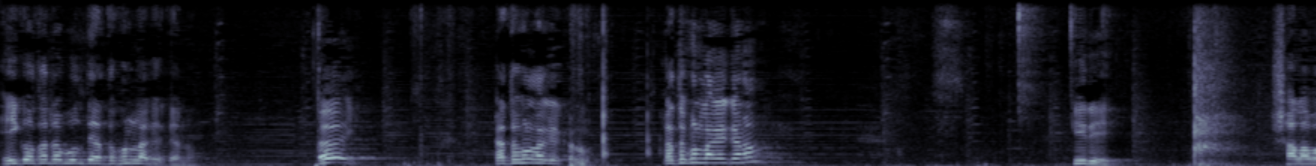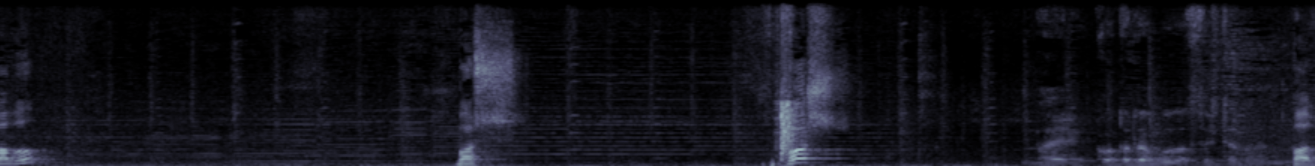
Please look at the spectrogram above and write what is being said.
এই কথাটা বলতে এতক্ষণ লাগে কেন? এই এতক্ষণ লাগে কেন? এতক্ষণ লাগে কেন? কি রে? শালা বাবু। বস। বস। ভাই কতটা বোঝার চেষ্টা করেন? বল।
